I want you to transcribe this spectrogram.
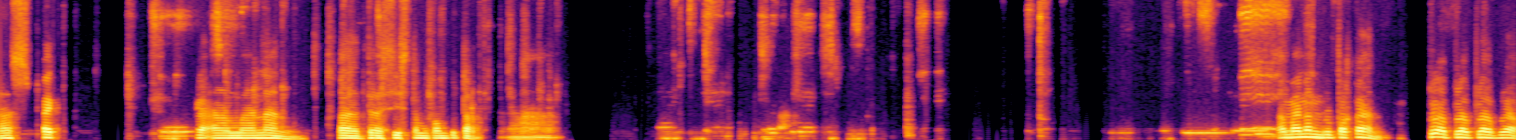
aspek keamanan pada sistem komputer nah. keamanan merupakan bla bla bla bla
